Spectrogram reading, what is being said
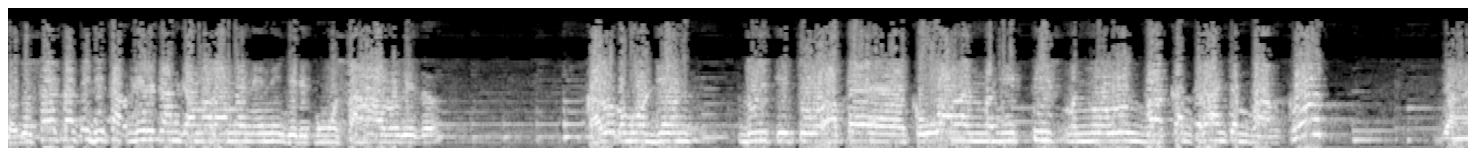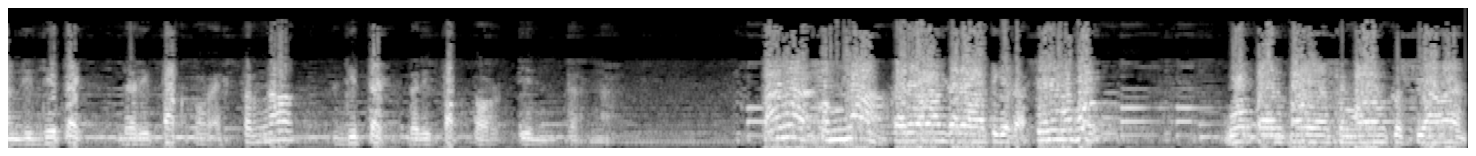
Suatu saat nanti ditakdirkan kameramen ini jadi pengusaha begitu. Kalau kemudian duit itu apa keuangan menipis, menurun bahkan terancam bangkrut, jangan didetek dari faktor eksternal, didetek dari faktor internal. Tanya semua karyawan-karyawati kita, sini ngumpul. Gue pengen tahu yang semalam kesiangan,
